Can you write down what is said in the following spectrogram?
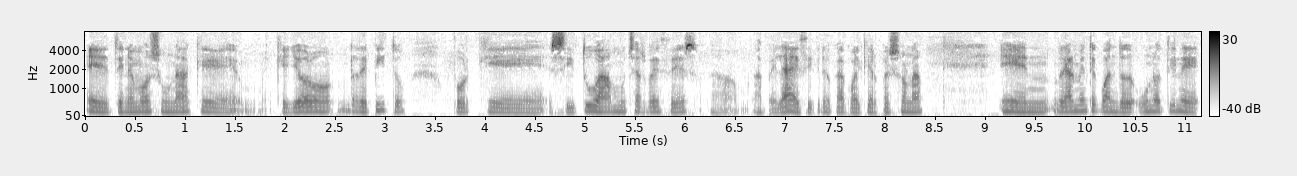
eh, tenemos una que, que yo repito porque sitúa muchas veces a, a Peláez y creo que a cualquier persona en realmente cuando uno tiene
